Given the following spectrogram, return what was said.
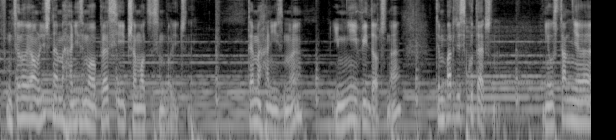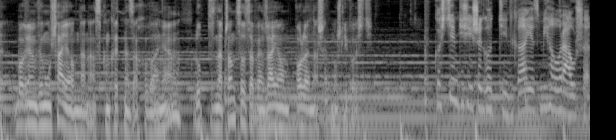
funkcjonują liczne mechanizmy opresji i przemocy symbolicznej. Te mechanizmy, im mniej widoczne, tym bardziej skuteczne Nieustannie bowiem wymuszają na nas konkretne zachowania lub znacząco zawężają pole naszych możliwości. Gościem dzisiejszego odcinka jest Michał Rauscher,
